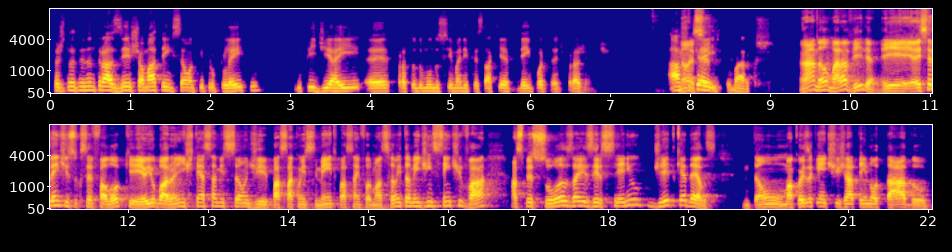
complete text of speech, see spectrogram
Então a gente está tentando trazer, chamar atenção aqui para o pleito e pedir aí é, para todo mundo se manifestar, que é bem importante para a gente. Acho não, que é isso, Marcos. Ah, não, maravilha. E é excelente isso que você falou, porque eu e o Baroni, a gente tem essa missão de passar conhecimento, passar informação e também de incentivar as pessoas a exercerem o direito que é delas. Então, uma coisa que a gente já tem notado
